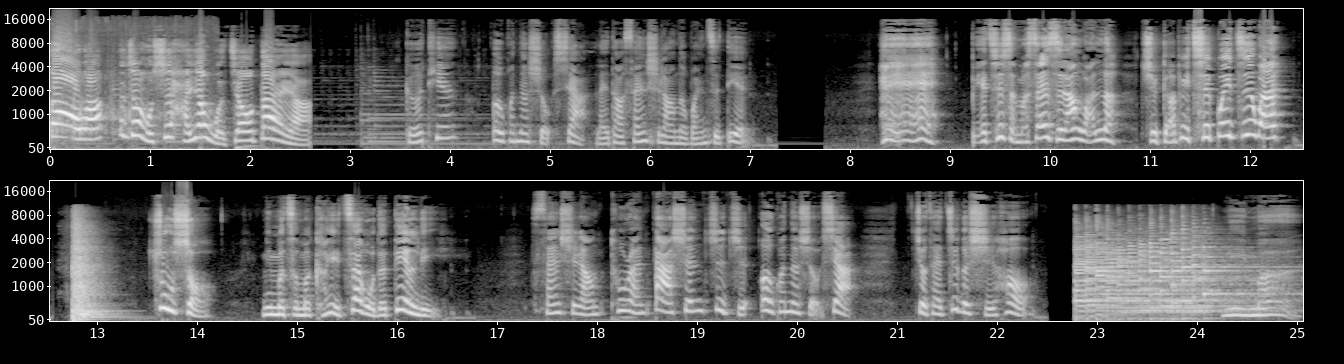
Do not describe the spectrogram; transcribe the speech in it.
倒啊！那这种事还要我交代呀？隔天，二官的手下来到三十郎的丸子店。嘿嘿嘿，别吃什么三十郎丸了，去隔壁吃龟之丸。住手！你们怎么可以在我的店里？三十郎突然大声制止二官的手下。就在这个时候，你们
